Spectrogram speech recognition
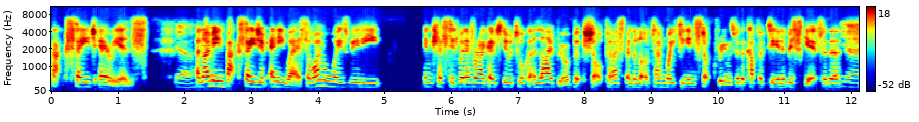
backstage areas. Yeah. And i mean backstage of anywhere. So i'm always really interested whenever i go to do a talk at a library or a bookshop. And i spend a lot of time waiting in stock rooms with a cup of tea and a biscuit for the yeah.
